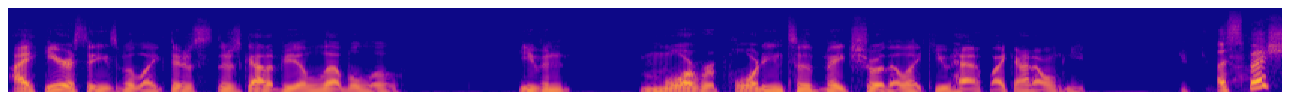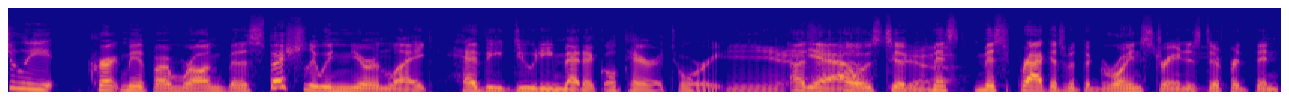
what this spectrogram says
I hear things, but like there's there's got to be a level of even more reporting to make sure that like you have like I don't you, you do Especially, correct me if I'm wrong, but especially when you're in like heavy duty medical territory, yeah as Yeah, opposed to yeah. missed missed practice with the groin strain is different than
